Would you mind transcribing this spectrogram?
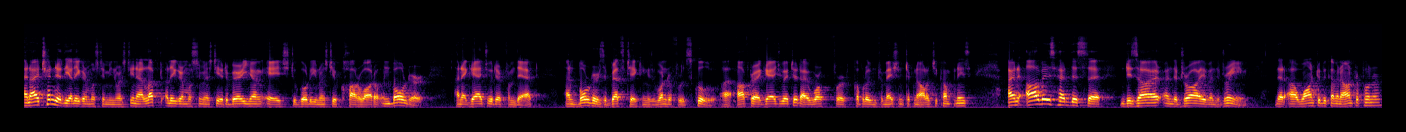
and I attended the Aligarh Muslim University, and I left Aligarh Muslim University at a very young age to go to University of Colorado in Boulder, and I graduated from that. And Boulder is a breathtaking, is a wonderful school. Uh, after I graduated, I worked for a couple of information technology companies, and always had this uh, desire and the drive and the dream that I want to become an entrepreneur.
